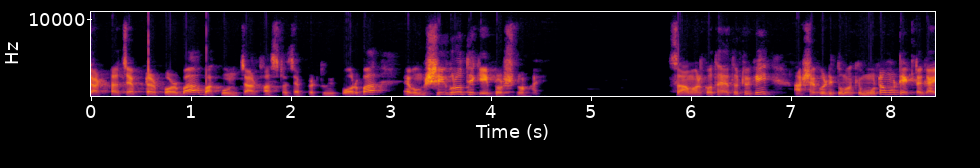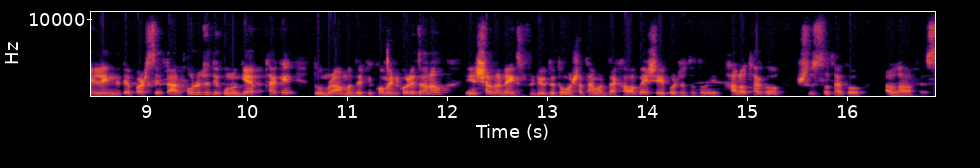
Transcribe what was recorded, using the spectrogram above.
চারটা চ্যাপ্টার পড়বা বা কোন চার পাঁচটা চ্যাপ্টার তুমি পড়বা এবং সেগুলো থেকেই প্রশ্ন হয়। সো আমার কথা এতটুকুই। আশা করি তোমাকে মোটামুটি একটা গাইডলাইন দিতে পারছি। তারপরে যদি কোনো গ্যাপ থাকে, তোমরা আমাদেরকে কমেন্ট করে জানাও। ইনশাল্লাহ নেক্সট ভিডিওতে তোমার সাথে আমার দেখা হবে। সেই পর্যন্ত তুমি ভালো থাকো, সুস্থ থাকো। আল্লাহ হাফেজ।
